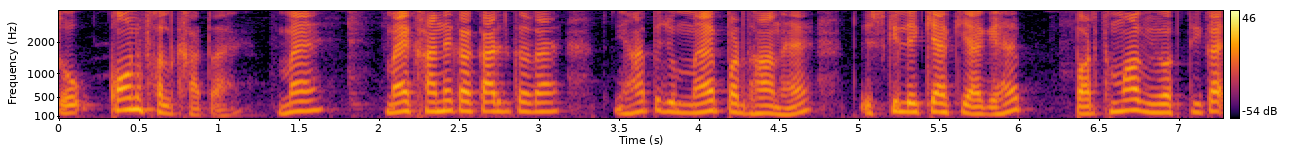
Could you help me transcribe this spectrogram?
तो कौन फल खाता है? मैं मैं खाने का कार्य कर रहा है तो यहाँ पे जो मैं प्रधान है तो इसके लिए क्या किया गया है? प्रथमा विभक्ति का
